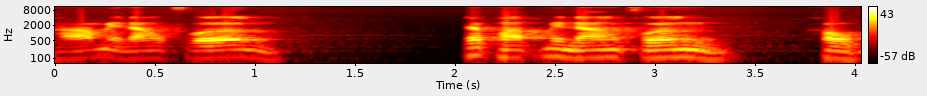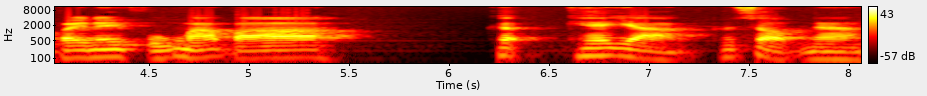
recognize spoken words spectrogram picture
หาแม่นางเฟิง และผลักแม่นางเฟิง เข้าไปในฝูงหมาป่า แค่แค่อยากทดสอบนาง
